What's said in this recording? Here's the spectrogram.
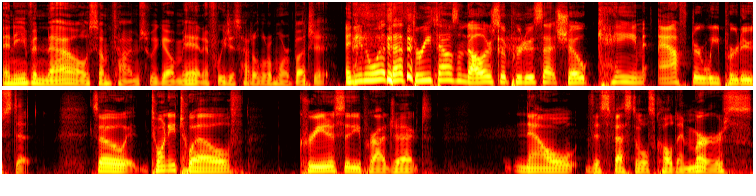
And even now, sometimes we go, man, if we just had a little more budget. And you know what? That three thousand dollars to produce that show came after we produced it. So 2012, Creative City Project. Now this festival is called Immerse.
